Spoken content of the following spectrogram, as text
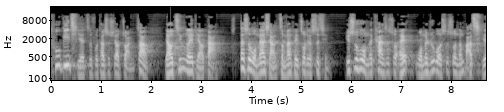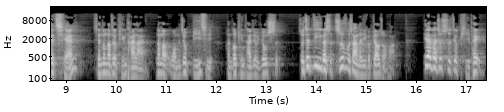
to B 企业支付，它是需要转账。然后金额也比较大，但是我们要想怎么样可以做这个事情，于是乎，我们在看是说，哎，我们如果是说能把企业的钱先弄到这个平台来，那么我们就比起很多平台就有优势。所以这第一个是支付上的一个标准化，第二个就是这个匹配。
